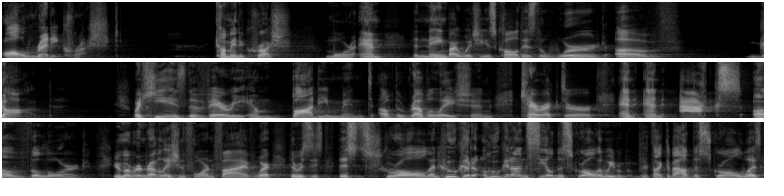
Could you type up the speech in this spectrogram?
already crushed, coming to crush more. And the name by which he is called is the Word of God. But he is the very embodiment of the revelation, character, and, and acts of the Lord. You remember in Revelation 4 and 5 where there was this, this scroll and who could, who could unseal the scroll? And we talked about how the scroll was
